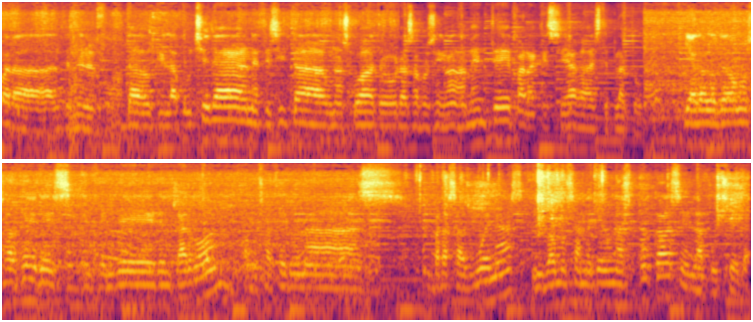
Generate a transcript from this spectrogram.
para encender el fuego. Dado que la puchera necesita unas cuatro horas aproximadamente para que se haga este plato. Y ahora lo que vamos a hacer es encender el carbón, vamos a hacer unas brasas buenas y vamos a meter unas pocas en la puchera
